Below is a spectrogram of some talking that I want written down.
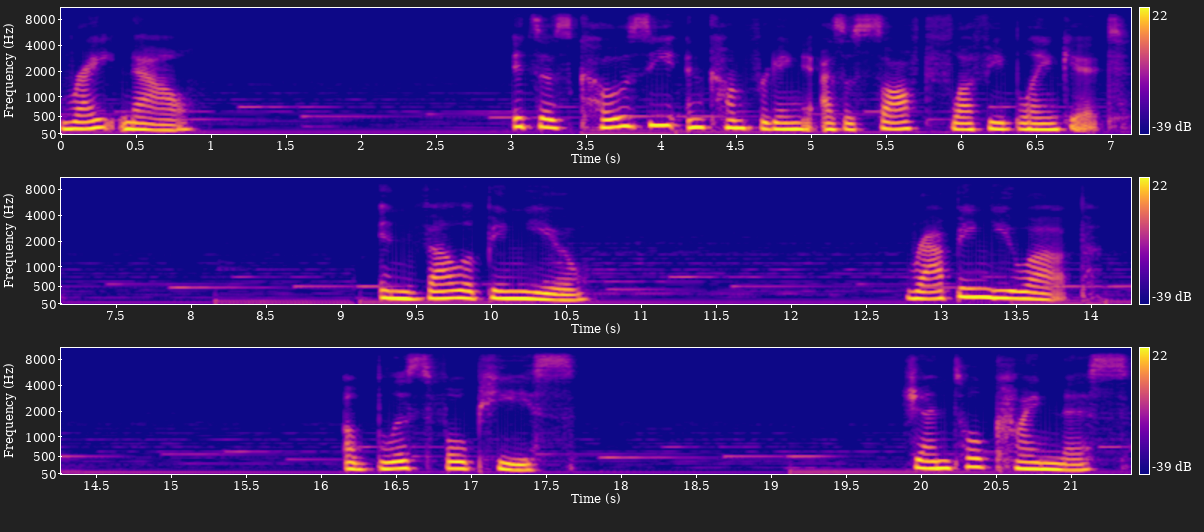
Right now, it's as cozy and comforting as a soft, fluffy blanket, enveloping you, wrapping you up. A blissful peace, gentle kindness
